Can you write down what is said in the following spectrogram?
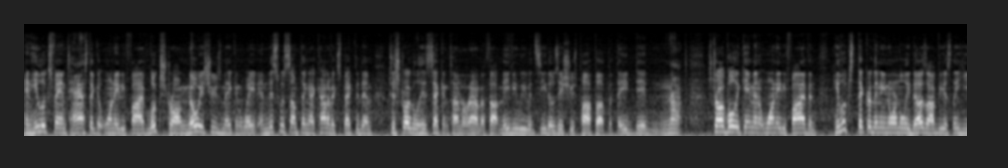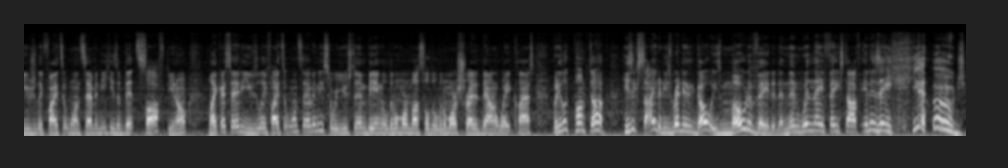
and he looks fantastic at 185. Looks strong, no issues making weight, and this was something I kind of expected him to struggle his second time around. I thought maybe we would see those issues pop up, but they did not. Staropoli came in at 185, and he looks thicker than he normally does. Obviously, he usually fights at 170. He's a bit soft, you know. Like I said, he usually fights at 170, so we're used to him being a little more muscled, a little more shredded down a weight class. But he looked pumped up. He's excited. He's ready to go. He's motivated. And then when they faced off, it is a huge,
